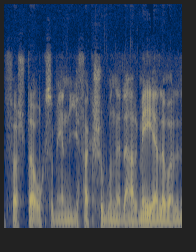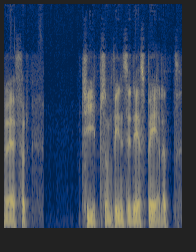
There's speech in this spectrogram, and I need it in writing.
första också med en ny faktion eller armé eller vad det nu är för typ som finns i det spelet.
